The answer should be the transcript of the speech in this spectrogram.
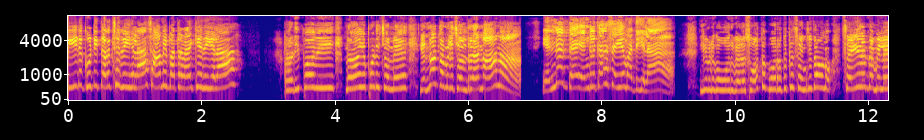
வீடு கூட்டி தொடச்சிடுறீங்களா சாமி பத்திரம் வைக்கிறீங்களா அடிப்பாவி நான் எப்படி சொன்னேன் என்ன தமிழ் சொல்ற நானா என்னத்த எங்களுக்காக செய்ய மாட்டீங்களா இவனுக்கு ஒரு வேளை சோத்த செஞ்சுதாகணும் செய்யறேன் தமிழே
